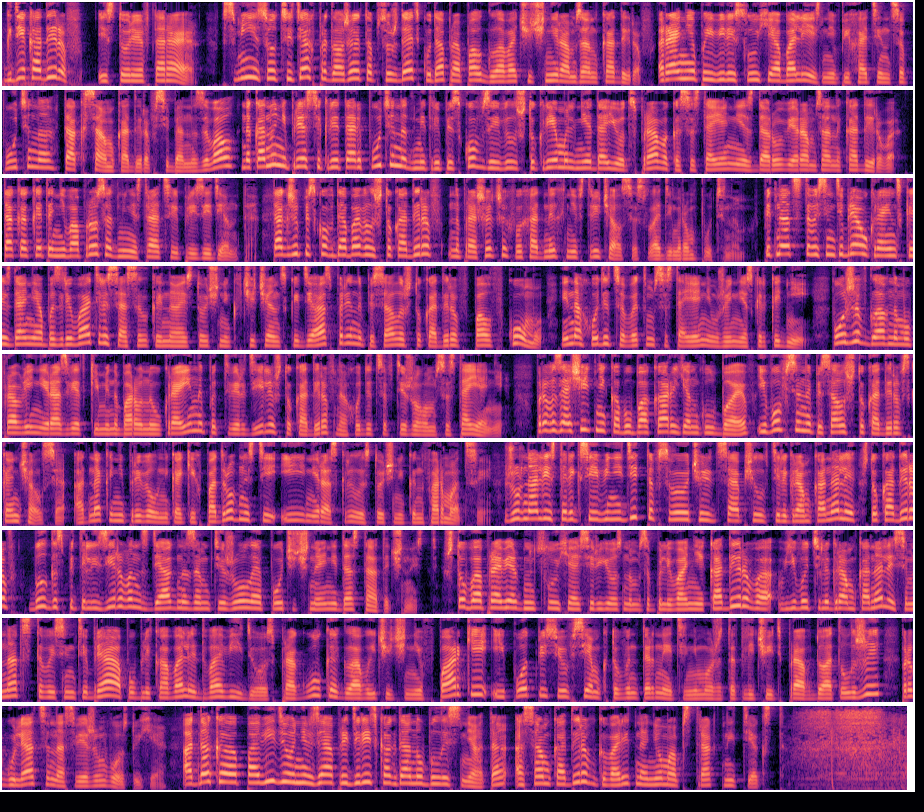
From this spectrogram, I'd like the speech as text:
Где Кадыров? История вторая. СМИ и соцсетях продолжают обсуждать, куда пропал глава Чечни Рамзан Кадыров. Ранее появились слухи о болезни пехотинца Путина, так сам Кадыров себя называл. Накануне пресс-секретарь Путина Дмитрий Песков заявил, что Кремль не дает справок о состоянии здоровья Рамзана Кадырова, так как это не вопрос администрации президента. Также Песков добавил, что Кадыров на прошедших выходных не встречался с Владимиром Путиным. 15 сентября украинское издание «Обозреватель» со ссылкой на источник в чеченской диаспоре написало, что Кадыров впал в кому и находится в этом состоянии уже несколько дней. Позже в Главном управлении разведки Минобороны Украины подтвердили, что Кадыров находится в тяжелом состоянии. Правозащитник Абубакар Янгулбаев и вовсе написал, что Кадыров скончался, однако не привел никаких подробностей и не раскрыл источник информации. Журналист Алексей Венедиктов, в свою очередь, сообщил в телеграм-канале, что Кадыров был госпитализирован с диагнозом тяжелая почечная недостаточность. Чтобы опровергнуть слухи о серьезном заболевании Кадырова, в его телеграм-канале 17 сентября опубликовали два видео с прогулкой главы Чечни в парке и подписью «Всем, кто в интернете не может отличить правду от лжи, прогуляться на свежем воздухе». Однако по видео нельзя определить, когда оно было снято, а сам Кадыров говорит на нем абстрактный текст.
